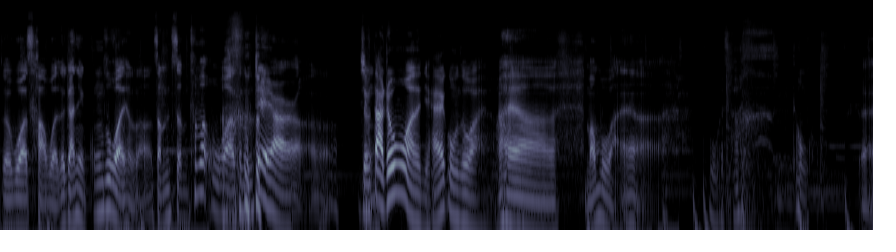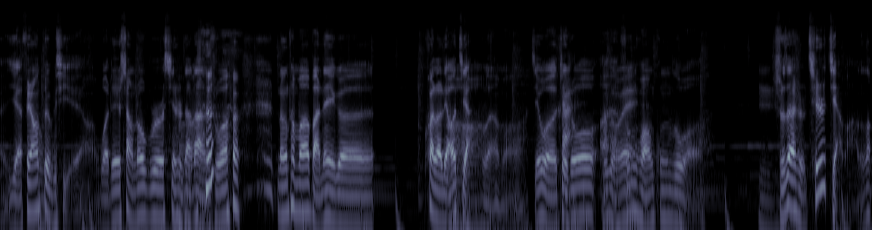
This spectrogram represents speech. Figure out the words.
对，我操，我就赶紧工作去了，怎么怎么他妈，我操，怎么这样啊？就大周末的你还工作呀？哎呀，忙不完呀，我操，嗯，痛苦。对，也非常对不起啊！我这上周不是信誓旦旦的说 能他妈把那个快乐聊剪出来吗？结果这周哎嗨无所谓疯狂工作，嗯，实在是其实剪完了，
